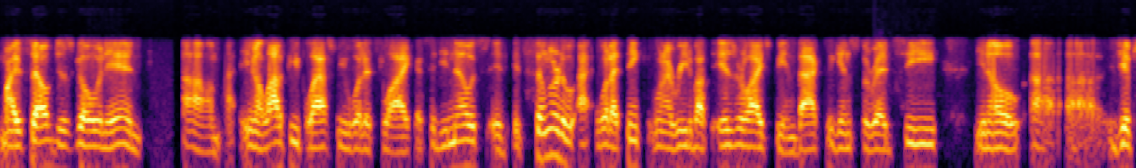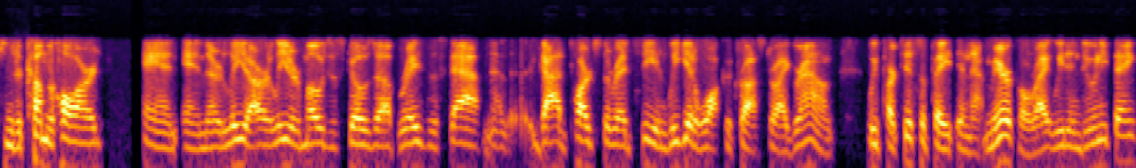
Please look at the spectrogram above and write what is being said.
myself just going in um, you know, a lot of people ask me what it's like. I said, you know, it's it, it's similar to what I think when I read about the Israelites being backed against the Red Sea. You know, uh, uh, Egyptians are coming hard, and and their lead, our leader Moses goes up, raises the staff. Now God parts the Red Sea, and we get to walk across dry ground. We participate in that miracle, right? We didn't do anything.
